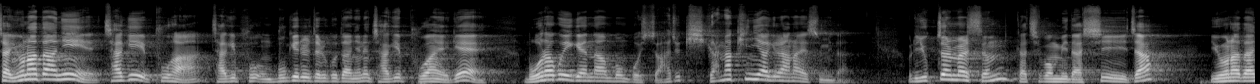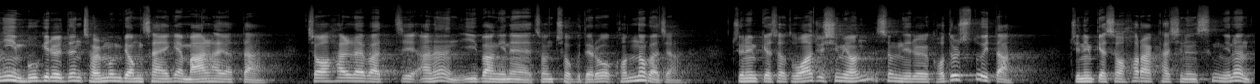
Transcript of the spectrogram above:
자, 요나단이 자기 부하, 자기 부, 무기를 들고 다니는 자기 부하에게 뭐라고 얘기했나 한번 보시죠. 아주 기가 막힌 이야기를 하나 했습니다. 우리 6절 말씀 같이 봅니다. 시작. 요나단이 무기를 든 젊은 병사에게 말하였다. 저 할례 받지 않은 이방인의 전초 부대로 건너가자. 주님께서 도와주시면 승리를 거둘 수도 있다. 주님께서 허락하시는 승리는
